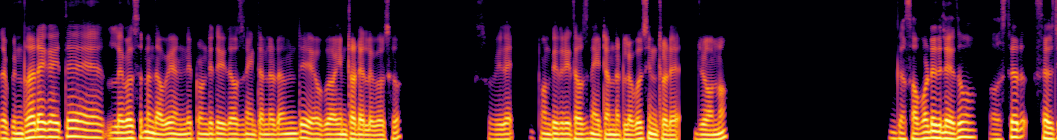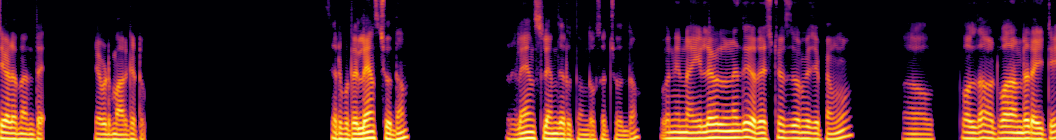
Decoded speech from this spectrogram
రేపు ఇంట్రాడేకి అయితే లెవెల్స్ అనేది అవే అండి. Twenty three thousand eight hundred అనేది ఒక ఇంట్రాడే లెవెల్స్. సో ఇదే twenty three thousand eight hundred levels intraday zone. ఇంకా సపోర్ట్ ఇది లేదు. వస్తే సెల్ చేయడం అంతే. ఎవడి మార్కెట్. సరే ఇప్పుడు రిలయన్స్ చూద్దాం. రిలయన్స్లో ఏం జరుగుతుందో ఒకసారి చూద్దాం. నిన్న ఈ లెవెల్ అనేది రెసిస్టెన్స్ జోన్గా చెప్పాము. Twelve twelve hundred eighty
